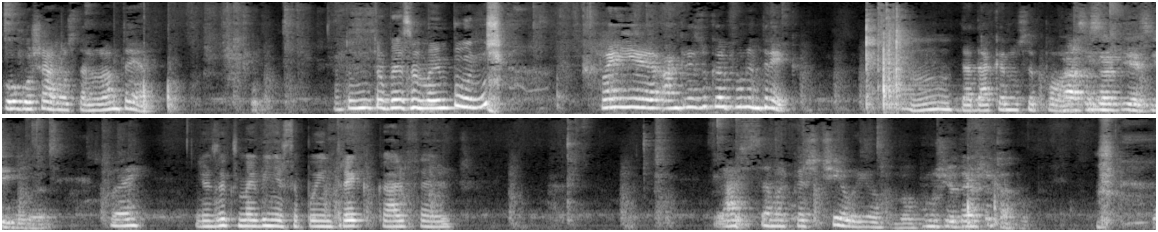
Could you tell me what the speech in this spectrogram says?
gogoșarul ăsta l-am tăiat. Atunci nu trebuie să-l mai împungi. Păi am crezut că îl pun întreg. Mm. Dar dacă nu se Lasă poate, să fie sigură. păi Eu zic mai bine să pui întreg, că altfel... lasă-mă că știu eu. Vă pun și eu de așa capul. Să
